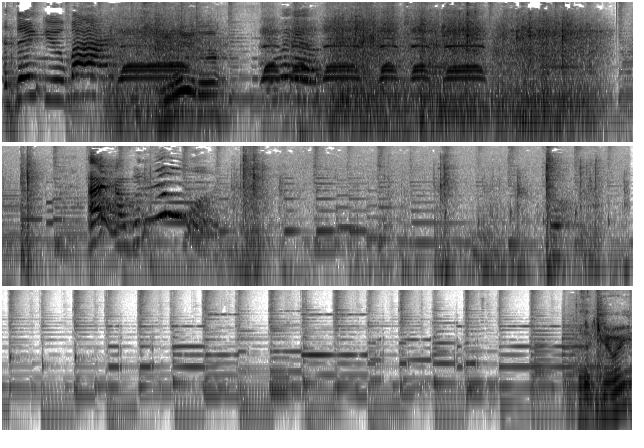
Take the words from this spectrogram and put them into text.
And thank you. Bye. See you later. I have a new one. Is it gooey?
